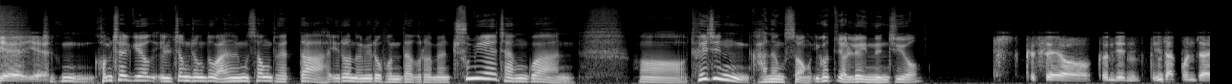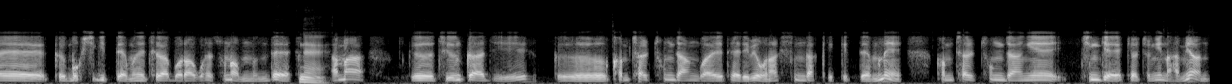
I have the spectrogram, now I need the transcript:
예, 예. 지금 검찰 개혁 일정 정도 완성됐다 이런 의미로 본다 그러면 추미애 장관 어, 퇴진 가능성 이것도 열려 있는지요? 글쎄요. 그 이제 인사권자의 그 몫이기 때문에 제가 뭐라고 할 수는 없는데 네. 아마 그 지금까지 그 검찰총장과의 대립이 워낙 심각했기 때문에 검찰총장의 징계 결정이 나면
